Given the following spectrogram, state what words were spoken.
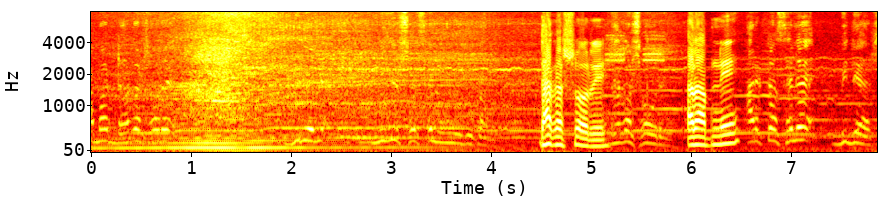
আমার ঢাকা শহরে দূরে নিজস্ব ছেলে দোকান ঢাকা শহরে? ঢাকা শহরে। আর আপনি? আরেকটা ছেলে বিদেশ।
